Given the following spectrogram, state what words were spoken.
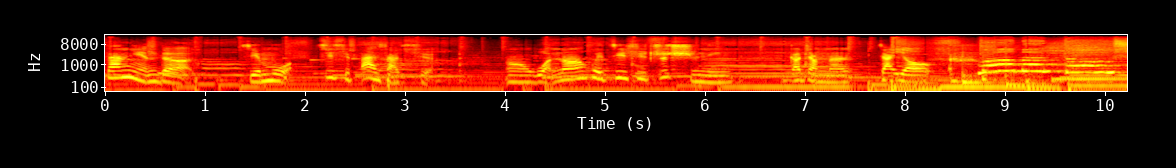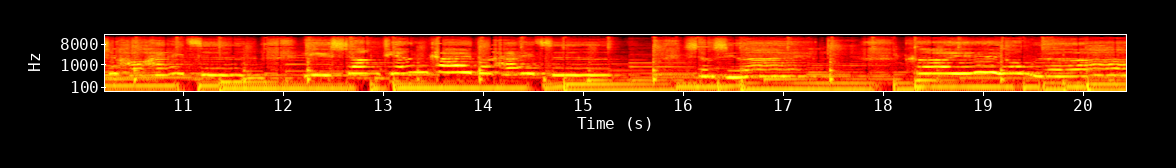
三年的节目继续办下去。嗯，我呢会继续支持您，高掌门加油。都是好孩子异想天开的孩子相信爱可以永远啊。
